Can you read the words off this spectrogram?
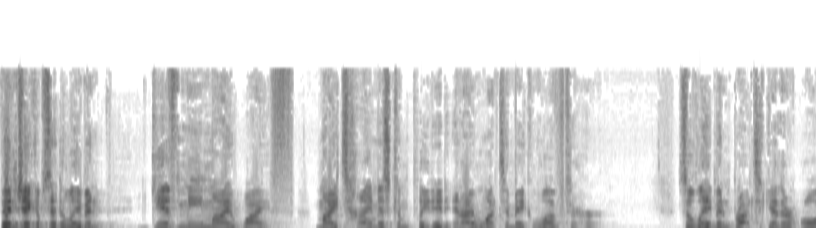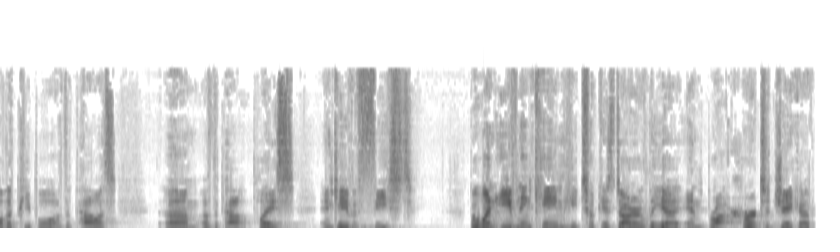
Then Jacob said to Laban, Give me my wife. My time is completed, and I want to make love to her. So Laban brought together all the people of the palace, um, of the place, and gave a feast. But when evening came, he took his daughter Leah and brought her to Jacob,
